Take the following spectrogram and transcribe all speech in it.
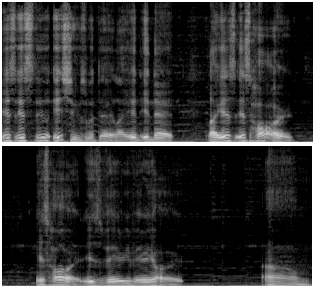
it's it's still issues with that. Like in, in that, like it's it's hard. It's hard. It's very very hard. Um,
